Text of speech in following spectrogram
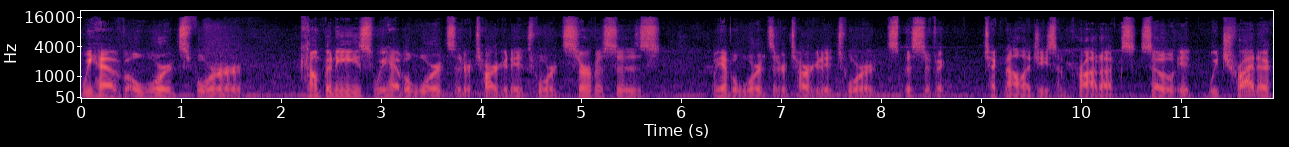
We have awards for companies. We have awards that are targeted towards services. We have awards that are targeted toward specific technologies and products. So it we try to,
